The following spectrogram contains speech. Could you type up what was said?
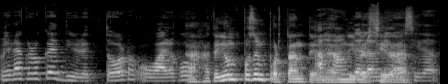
Era creo que director o algo. Ajá, tenía un puesto importante en la de universidad. la universidad.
